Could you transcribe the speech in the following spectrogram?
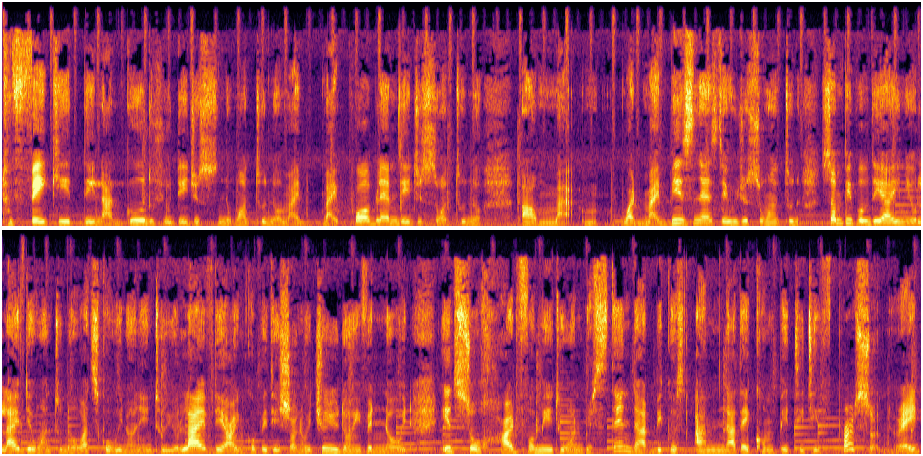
to fake it. They're not good. They just want to know my my problem. They just want to know um, my, what my business. They just want to know. some people they are in your life. They want to know what's going on into your life. They are in competition with you. You don't even know it. It's so hard for me to understand that because i'm not a competitive person right?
